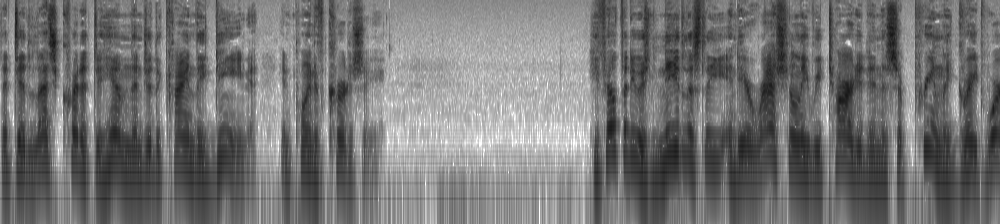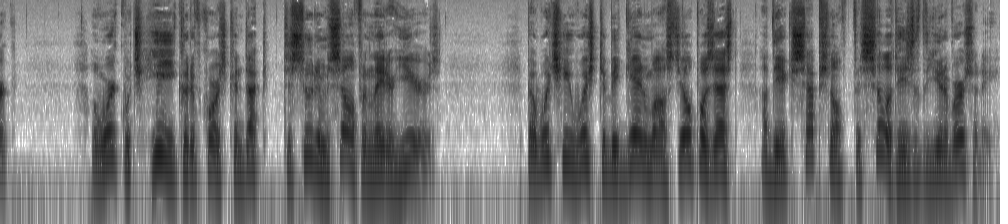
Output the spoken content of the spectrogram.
that did less credit to him than to the kindly dean in point of courtesy. He felt that he was needlessly and irrationally retarded in a supremely great work, a work which he could of course conduct to suit himself in later years, but which he wished to begin while still possessed of the exceptional facilities of the university.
